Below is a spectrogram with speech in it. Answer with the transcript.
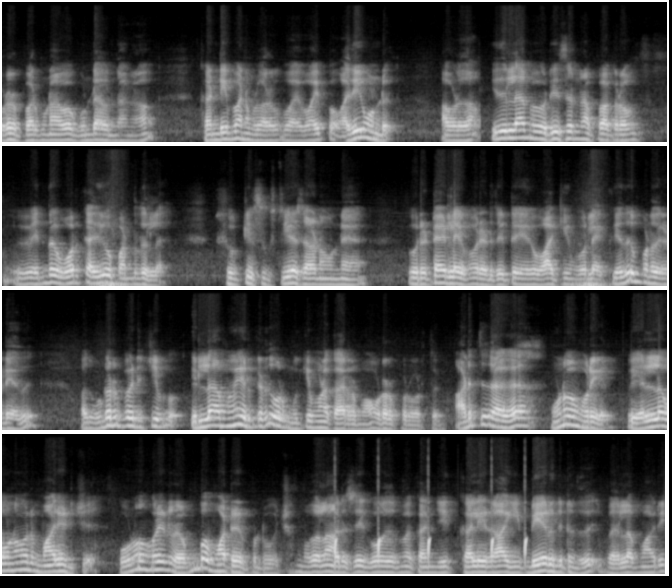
உடற்பருமனாவோ குண்டாக இருந்தாங்கன்னா கண்டிப்பாக நம்மள வர வாய்ப்பு அதிகம் உண்டு. அவ்வளோதான் இது இல்லாமல் ரீசெண்ட் நான் பார்க்குறோம். எந்த ஒர்க் அதிகம் பண்ணுறதில்ல ஃபிஃப்டி சிக்ஸ்டி இயர்ஸ் ஆன உடனே ஒரு ரிட்டையர்ட் லைஃப் மாதிரி எடுத்துக்கிட்டு வாக்கிங் போகல எதுவும் பண்ணுறது கிடையாது. அது உடற்பயிற்சி இல்லாமல் இருக்கிறது ஒரு முக்கியமான காரணமாக உடற்பருவத்துக்கு அடுத்ததாக உணவு முறைகள். இப்போ எல்லா உணவும் மாறிடுச்சு. உணவு முறையில் ரொம்ப மாற்றம் ஏற்பட்டு போச்சு. முதல்ல அரிசி கோதுமை கஞ்சி களி ராகி இப்படியே இருந்துட்டு இருந்தது. இப்போ எல்லாம் மாதிரி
